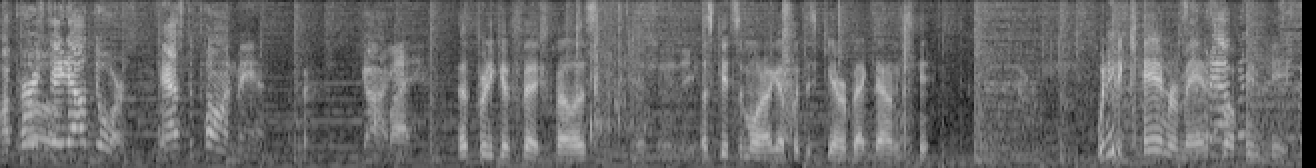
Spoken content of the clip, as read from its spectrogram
on Prairie Oh. State Outdoors. Ask the Pond Man guy. Man. That's pretty good fish, fellas. Yes, it is. Let's get some more. I gotta put this camera back down again. We need a cameraman. See is what what we need. See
